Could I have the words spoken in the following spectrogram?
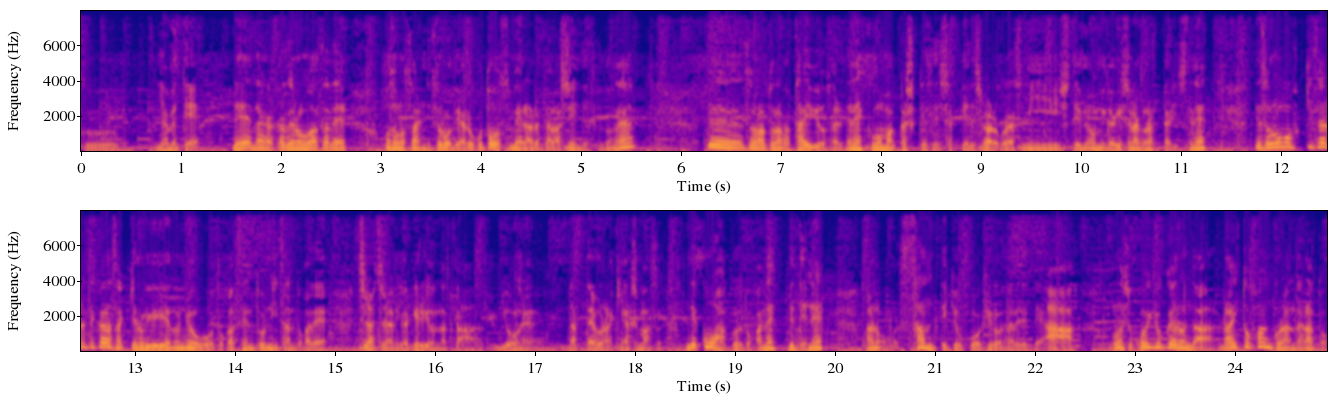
クやめて、で、なんか風の噂で、細野さんにソロでやることを勧められたらしいんですけどね。で、その後なんか大病されてね、くも膜下出血でしたっけ？でしばらくお休みしてお見かけしなくなったりしてね。で、その後復帰されてからさっきのゲゲの女房とか戦闘兄さんとかで、チラチラ見かけるようになったようね、だったような気がします。で、紅白とかね、出てね、あの、サンって曲を披露されてて、ああ、この人こういう曲やるんだ、ライトファンクなんだなと。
